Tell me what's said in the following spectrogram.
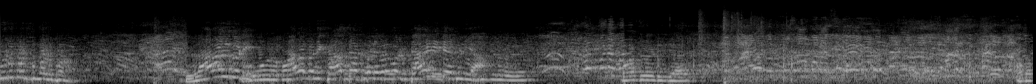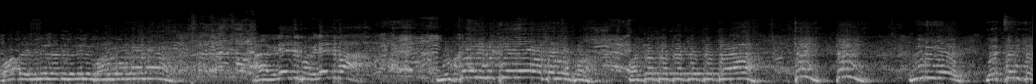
குருமூர்த்தி மாடுப்பா லால்குடி. தளபதி காத்தார் பள்ளி ஒரு டைனிங் டேபிள்யா? மாட்டு வேடிக்கை. அந்த மாட்டை இல்ல வெளியில மாடு விளையாட்டுப்பா விளையாட்டுப்பா. முக்காலி மட்டும் எச்சரிக்கை.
